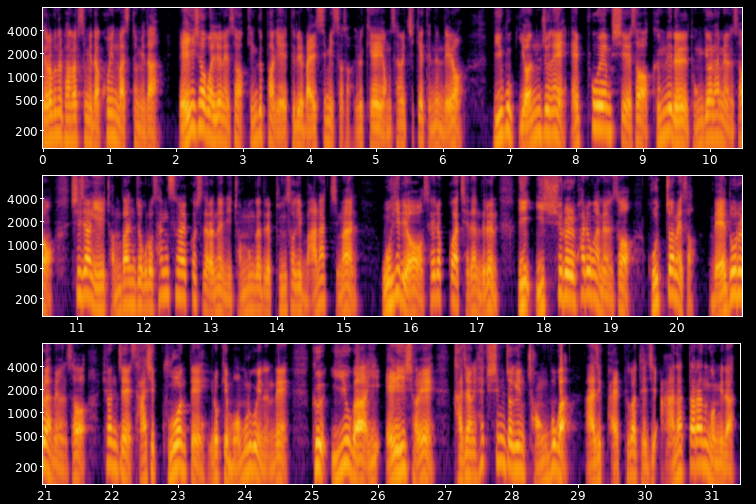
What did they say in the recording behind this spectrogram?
여러분들 반갑습니다. 코인 마스터입니다. 에이셔 관련해서 긴급하게 드릴 말씀이 있어서 이렇게 영상을 찍게 됐는데요. 미국 연준의 FOMC에서 금리를 동결하면서 시장이 전반적으로 상승할 것이다라는 이 전문가들의 분석이 많았지만 오히려 세력과 재단들은 이 이슈를 활용하면서 고점에서 매도를 하면서 현재 49원대에 이렇게 머무르고 있는데 그 이유가 이 에이셔의 가장 핵심적인 정보가 아직 발표가 되지 않았다라는 겁니다.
